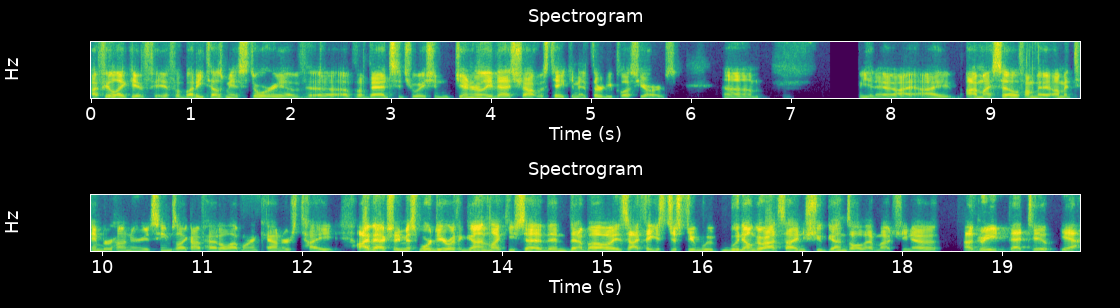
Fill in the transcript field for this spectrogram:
I feel like if if a buddy tells me a story of uh, of a bad situation, generally that shot was taken at 30 plus yards. Um, you know, I, I I myself I'm a I'm a timber hunter. It seems like I've had a lot more encounters tight. I've actually missed more deer with a gun, like you said, than than a bow. Is I think it's just we, we don't go outside and shoot guns all that much. You know. Agreed. That too. Yeah,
